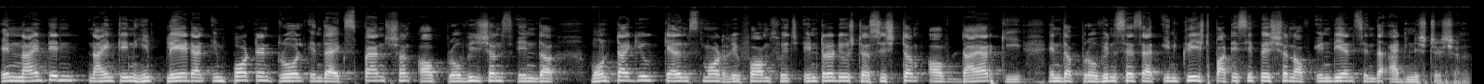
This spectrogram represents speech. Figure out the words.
In 1919, he played an important role in the expansion of provisions in the Montagu Chelmsford reforms, which introduced a system of diarchy in the provinces and increased participation of Indians in the administration.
